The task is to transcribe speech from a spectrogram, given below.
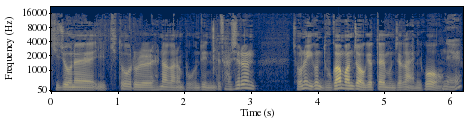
기존에 이 기도를 해나가는 부분도 있는데 사실은 저는 이건 누가 먼저 어겼다의 문제가 아니고 네.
